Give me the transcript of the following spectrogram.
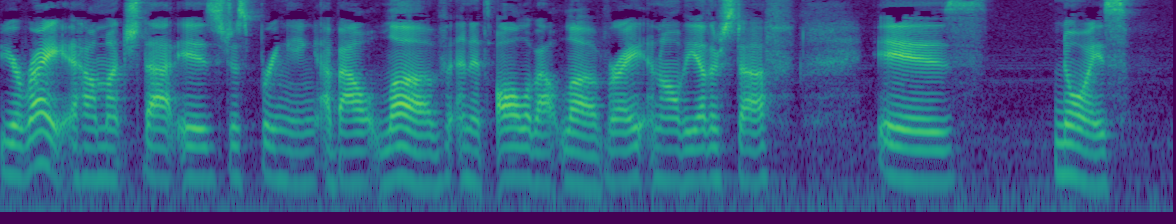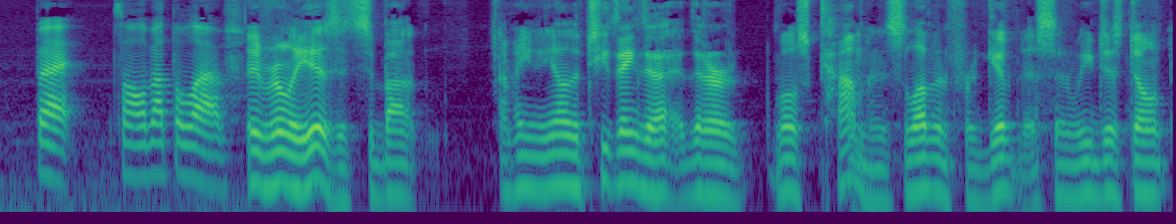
you're right, how much that is just bringing about love and it's all about love, right? And all the other stuff is noise. But It's all about the love. It really is. It's about, I mean, you know, the two things that that are most common is love and forgiveness, and we just don't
